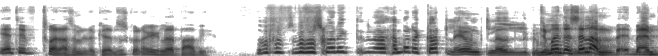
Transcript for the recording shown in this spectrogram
Ja, det tror jeg da også, han ville være ked af, så skulle jeg nok ikke have lavet Barbie. Hvorfor, hvorfor skulle han ikke? Han må da godt lave en glad lille Det må han da selv om. Han,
